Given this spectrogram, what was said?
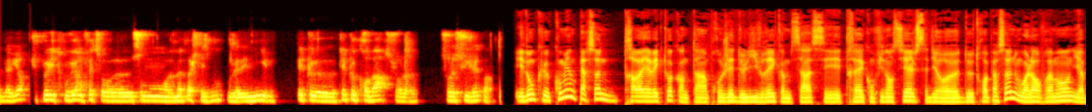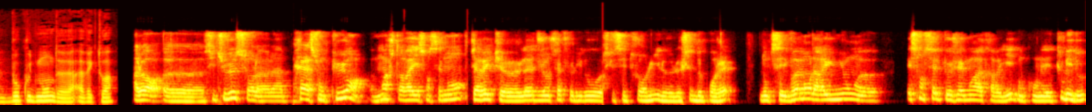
d'ailleurs, tu peux les trouver en fait sur, sur mon, ma page Facebook où j'avais mis quelques quelques crobards sur le sur le sujet quoi. Et donc, euh, combien de personnes travaillent avec toi quand tu as un projet de livret comme ça? C'est très confidentiel, c'est-à-dire euh, deux, trois personnes, ou alors vraiment il y a beaucoup de monde euh, avec toi? Alors, euh, si tu veux, sur la, la, création pure, moi je travaille essentiellement qu'avec euh, l'adjudant-chef Ludo, parce que c'est toujours lui le, le, chef de projet. Donc c'est vraiment la réunion euh, essentielle que j'ai moi à travailler. Donc on est tous les deux.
